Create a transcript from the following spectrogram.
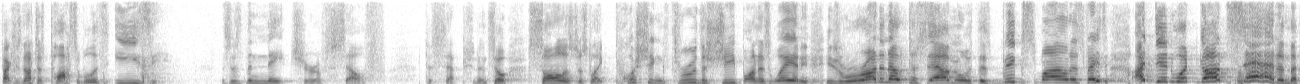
In fact, it's not just possible, it's easy. This is the nature of self deception. And so Saul is just like pushing through the sheep on his way, and he, he's running out to Samuel with this big smile on his face. I did what God said. And the,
